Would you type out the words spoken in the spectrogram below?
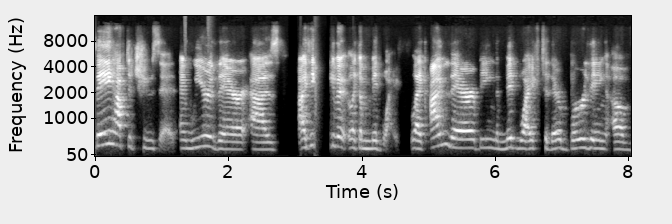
They have to choose it. And we are there as, I think of it like a midwife. Like I'm there being the midwife to their birthing of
